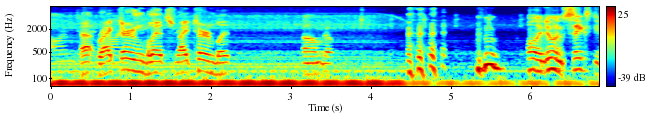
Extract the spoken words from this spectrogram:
I'm doing Uh, right 90. turn, blitz. Right turn, blitz. Um, go. Only doing 60.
